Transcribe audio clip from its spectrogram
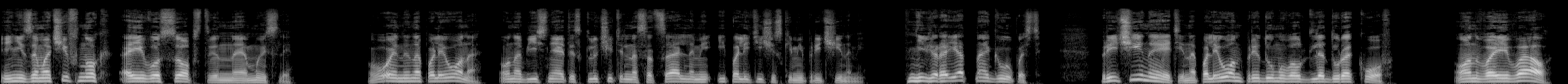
и не замочив ног, а его собственные мысли. Войны Наполеона он объясняет исключительно социальными и политическими причинами. Невероятная глупость. Причины эти Наполеон придумывал для дураков. Он воевал,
